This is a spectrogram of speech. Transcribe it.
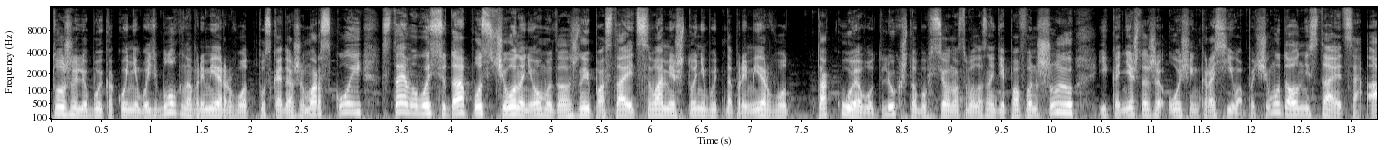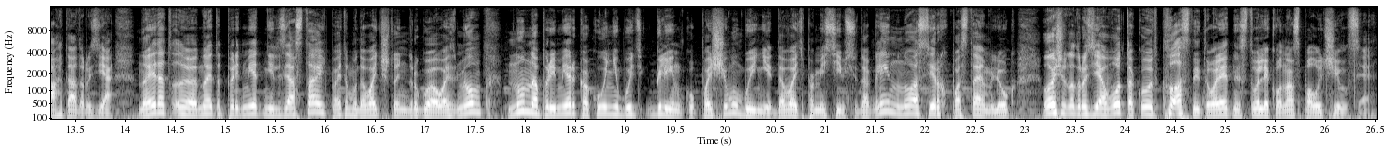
тоже любой какой-нибудь блок, например, вот пускай даже морской, ставим его сюда, после чего на него мы должны поставить с вами что-нибудь, например, вот такое вот люк, чтобы все у нас было, знаете, по фэншую и, конечно же, очень красиво. Почему-то он не ставится. Ах, да, друзья, на этот, э, на этот предмет нельзя ставить, поэтому давайте что-нибудь другое возьмем. Ну, например, какую-нибудь глинку. Почему бы и нет? Давайте поместим сюда глину, ну а сверху поставим люк. В общем-то, друзья, вот такой вот классный туалетный столик у нас получился.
